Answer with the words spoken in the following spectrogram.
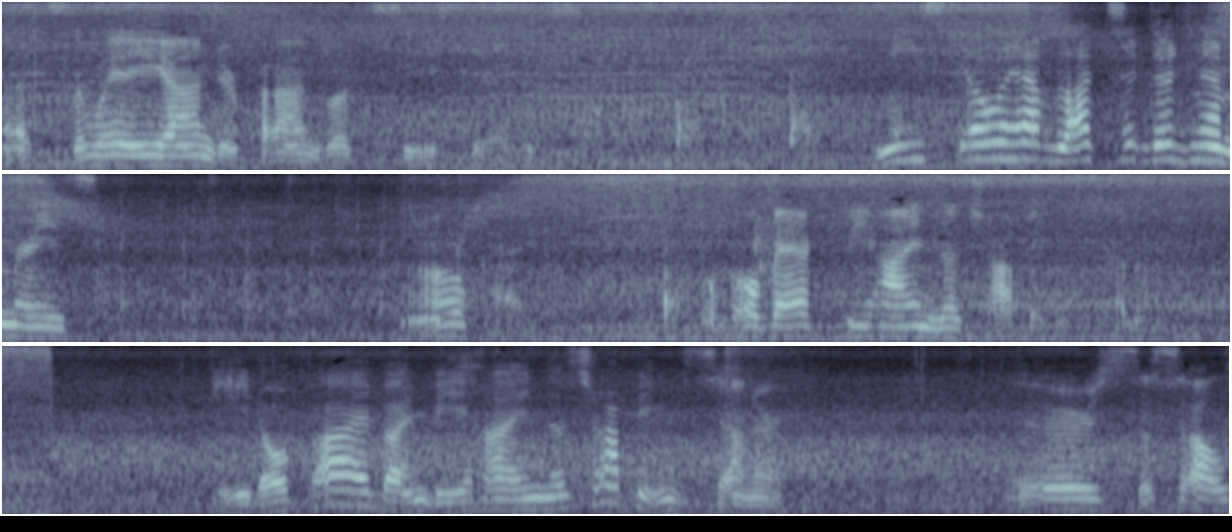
That's the way yonder pond looks these days. We still have lots of good memories. Okay. We'll go back behind the shopping center. 8.05, I'm behind the shopping center. There's the cell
